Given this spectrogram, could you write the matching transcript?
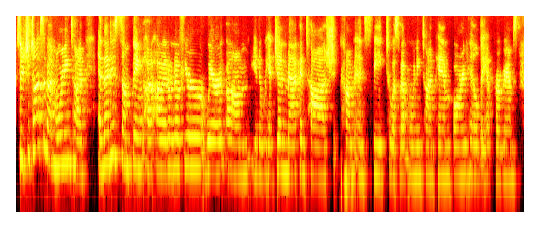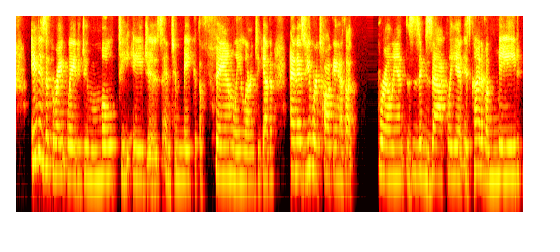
So she talks about morning time, and that is something I, I don't know if you're aware. Um, you know, we had Jen Mackintosh come and speak to us about morning time. Pam Barnhill, they have programs. It is a great way to do multi ages and to make the family learn together. And as you were talking, I thought, brilliant. This is exactly it. It's kind of a made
